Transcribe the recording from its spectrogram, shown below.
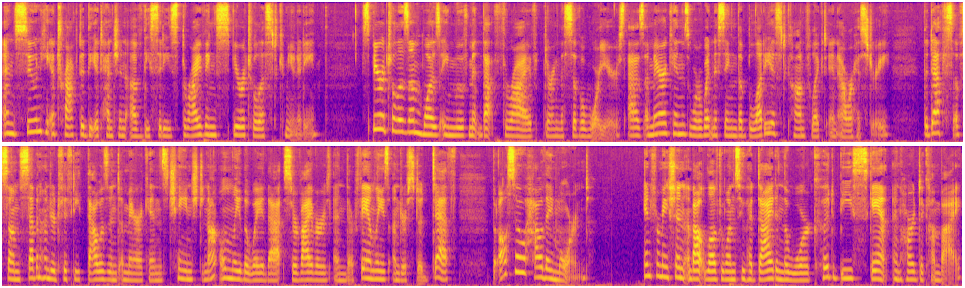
and soon he attracted the attention of the city's thriving spiritualist community. Spiritualism was a movement that thrived during the Civil War years, as Americans were witnessing the bloodiest conflict in our history. The deaths of some 750,000 Americans changed not only the way that survivors and their families understood death, but also how they mourned. Information about loved ones who had died in the war could be scant and hard to come by.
